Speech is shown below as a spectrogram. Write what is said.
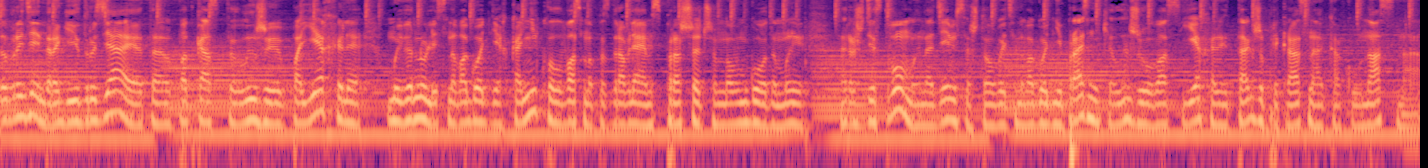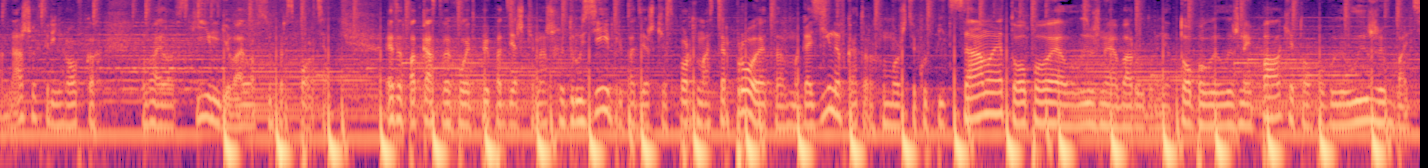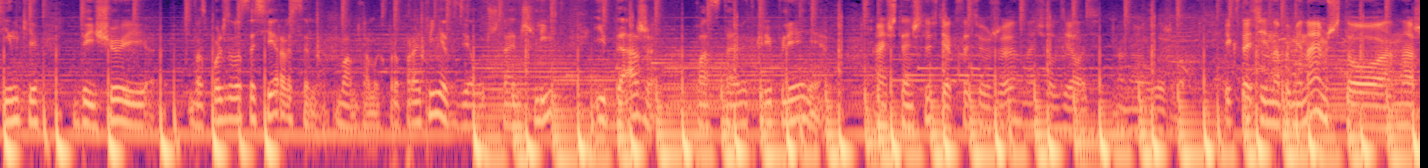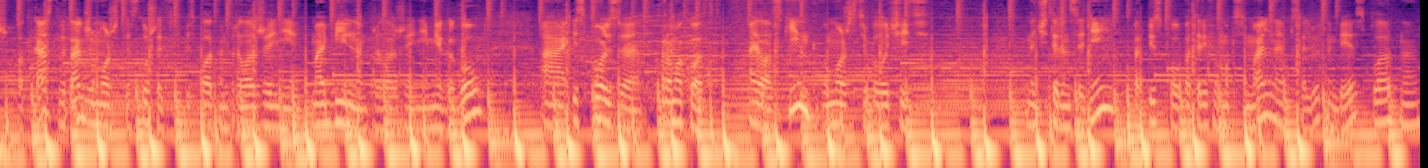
Добрый день, дорогие друзья, это подкаст «Лыжи поехали». Мы вернулись с новогодних каникул, вас мы поздравляем с прошедшим Новым годом и Рождеством. Мы надеемся, что в эти новогодние праздники лыжи у вас ехали так же прекрасно, как у нас на наших тренировках в I Love Skiing и в I Love Суперспорте. Этот подкаст выходит при поддержке наших друзей, при поддержке Sportmaster Pro. Это магазины, в которых вы можете купить самое топовое лыжное оборудование. Топовые лыжные палки, топовые лыжи, ботинки, да еще и воспользоваться сервисами. Вам там их пропарафинят, сделают штайншлифт и даже поставят крепление. А штайншлифт я, кстати, уже начал делать на новой лыже. И, кстати, напоминаем, что наш подкаст вы также можете слушать в бесплатном приложении, мобильном приложении MegaGo. А используя промокод I Love Skiing, вы можете получить на 14 дней подписку по тарифу максимальная абсолютно бесплатно.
